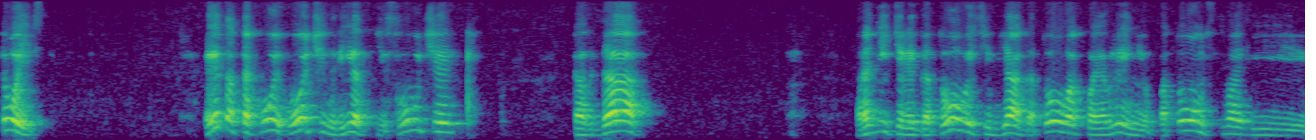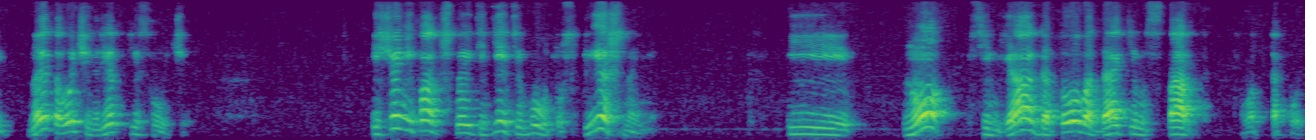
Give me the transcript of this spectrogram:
то есть, это такой очень редкий случай, когда родители готовы, семья готова к появлению потомства, и... но это очень редкий случай. Еще не факт, что эти дети будут успешными, и... но семья готова дать им старт вот такой.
